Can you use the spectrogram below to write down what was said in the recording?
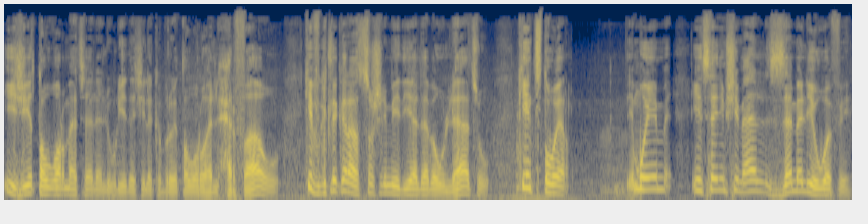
يجي يطور مثلا الوليدات إلا كبروا يطوروا هذه الحرفة وكيف قلت لك راه السوشيال ميديا دابا ولات وكاين تطوير. المهم الانسان يمشي مع الزمن اللي هو فيه.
